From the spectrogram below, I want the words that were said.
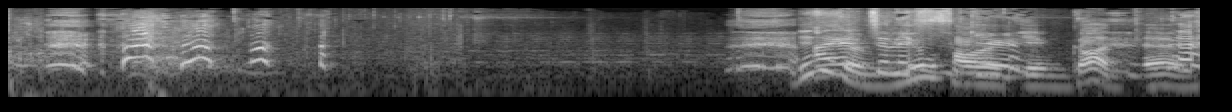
That's actually horrifying! This I is a actually real horror game. God damn.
